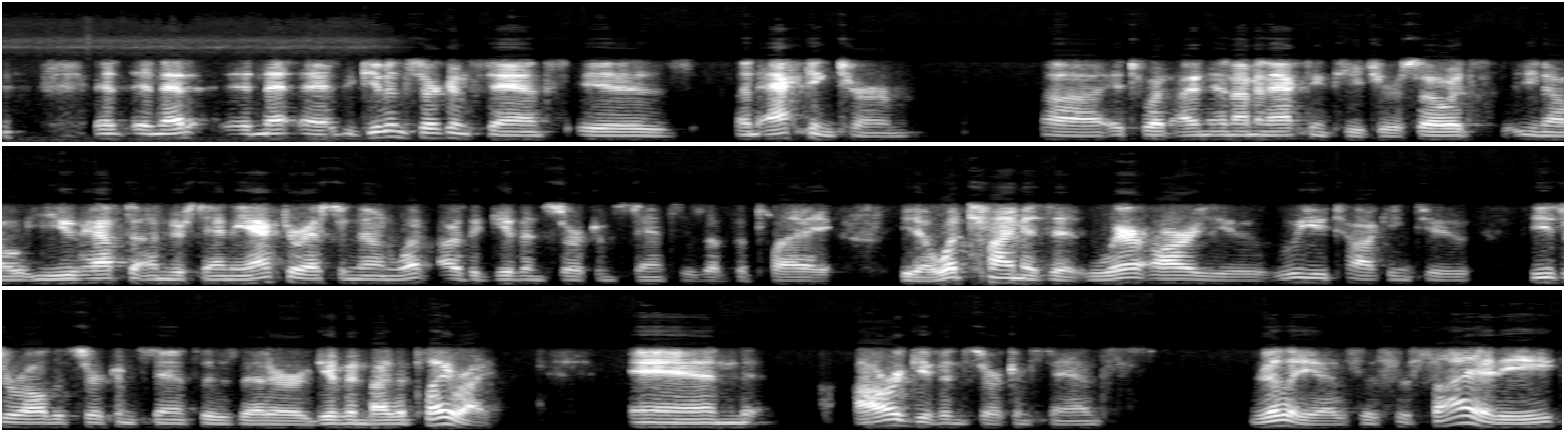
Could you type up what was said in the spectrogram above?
and, and that and that uh, the given circumstance is an acting term. Uh, it's what, and I'm an acting teacher, so it's you know you have to understand the actor has to know what are the given circumstances of the play. You know what time is it? Where are you? Who are you talking to? These are all the circumstances that are given by the playwright, and our given circumstance, really as a society,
